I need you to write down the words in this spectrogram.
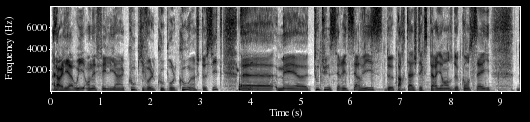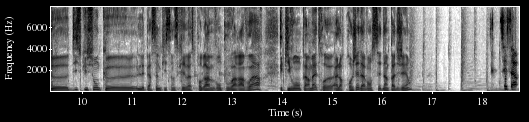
Alors il y a, oui, en effet, il y a un coût qui vaut le coup pour le coup, hein, je te cite, euh, mais euh, toute une série de services, de partage d'expériences, de conseils, de discussions que les personnes qui s'inscrivent à ce programme vont pouvoir avoir et qui vont permettre à leur projet d'avancer d'un pas de géant. C'est ça.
